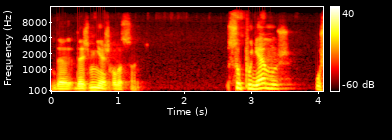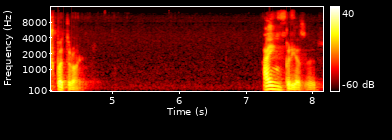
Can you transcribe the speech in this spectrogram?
de, das minhas relações. Suponhamos os patrões. Há empresas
